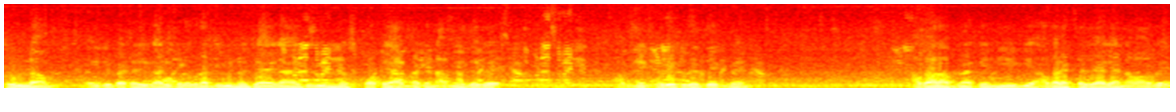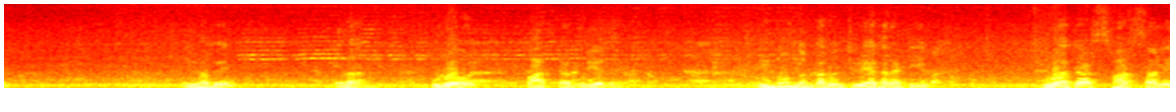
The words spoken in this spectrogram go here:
ঘুরলাম। এই যে ব্যাটারি গাড়ি করে ওরা বিভিন্ন জায়গায়, বিভিন্ন স্পটে আপনাকে নামিয়ে দেবে। আপনি ঘুরে ঘুরে দেখবেন। আবার আপনাকে নিয়ে গিয়ে আবার একটা জায়গায় নামাবে। এইভাবে ওরা পুরো পার্কটা ঘুরিয়ে দেয়। এই নন্দনকানন চিড়িয়াখানাটি দু সালে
